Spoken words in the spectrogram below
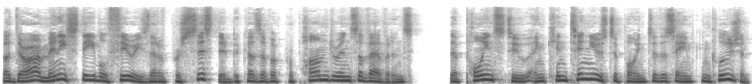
but there are many stable theories that have persisted because of a preponderance of evidence that points to and continues to point to the same conclusion.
